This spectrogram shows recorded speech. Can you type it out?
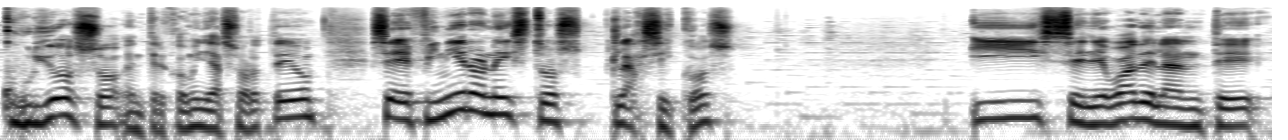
curioso, entre comillas, sorteo? Se definieron estos clásicos y se llevó adelante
